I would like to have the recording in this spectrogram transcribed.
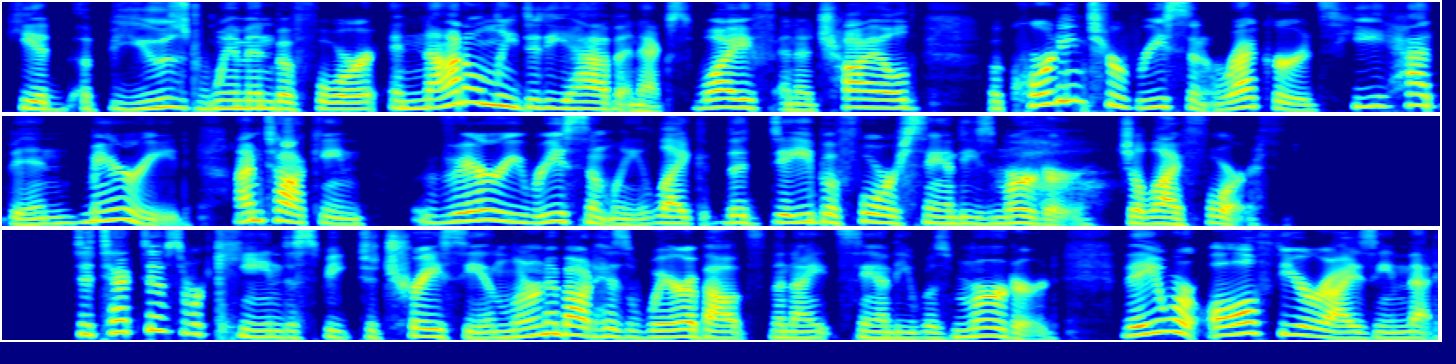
he had abused women before, and not only did he have an ex wife and a child, according to recent records, he had been married. I'm talking very recently, like the day before Sandy's murder, July 4th. Detectives were keen to speak to Tracy and learn about his whereabouts the night Sandy was murdered. They were all theorizing that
